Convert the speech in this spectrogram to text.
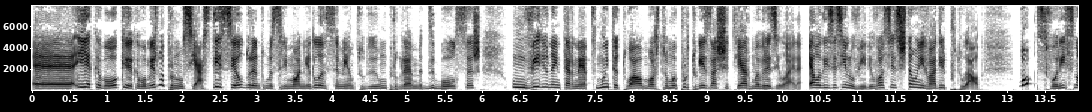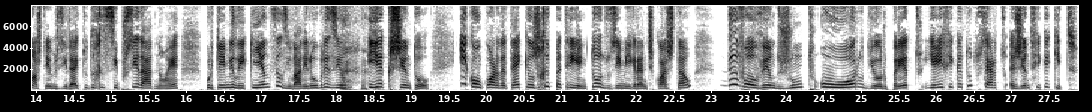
Eh, e acabou, que acabou mesmo a pronunciar-se. Disse ele, durante uma cerimónia de lançamento de um programa de bolsas, um vídeo na internet muito atual mostra uma portuguesa a chatear uma brasileira. Ela diz assim no vídeo: Vocês estão a invadir Portugal. Bom, se for isso, nós temos direito de reciprocidade, não é? Porque em 1500 eles invadiram o Brasil. E acrescentou. E concorda até que eles repatriem todos os imigrantes que lá estão, devolvendo junto o ouro de ouro preto, e aí fica tudo certo. A gente fica quite.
